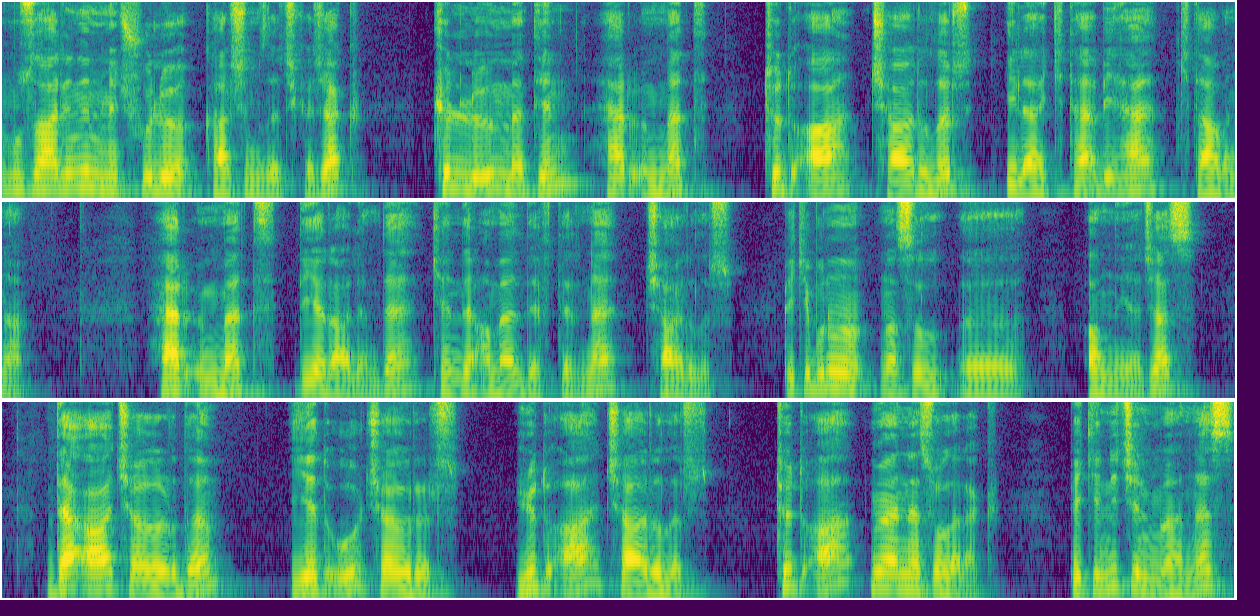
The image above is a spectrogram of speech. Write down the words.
muzarinin meçhulü karşımıza çıkacak. Küllü ümmetin her ümmet tüd'a çağrılır ila kitabiha kitabına. Her ümmet diğer alemde kendi amel defterine çağrılır. Peki bunu nasıl e, anlayacağız? Da'a çağırdı, yed'u çağırır, yud'a çağrılır, tüd'a müennes olarak. Peki niçin müennes?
